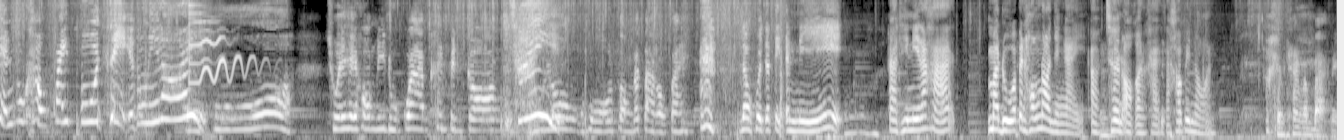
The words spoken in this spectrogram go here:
เห็นภูเขาไฟฟูจิอยู่ตรงนี้เลย โอ้โห ช่วยให้ห้องนี้ดูกว้างขึ้นเป็นกองใช่ โล่งโอ้โหส่องหน้าต่างออกไปอะเราควรจะติดอันนี้อะทีนี้นะคะ มาดูว่าเป็นห้องนอนยังไงอะเชิญออกก่อนค่ะจะเข้าไปนอนค่อนข้างลำบากเลย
